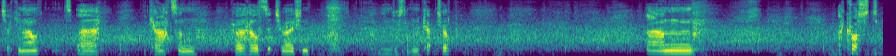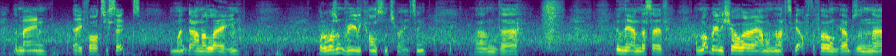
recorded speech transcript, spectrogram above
checking out uh, the cat and her health situation and just having a catch up and I crossed the main A46 and went down a lane but I wasn't really concentrating. And uh, in the end I said I'm not really sure where I am. I'm gonna have to get off the phone Gabs and uh,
